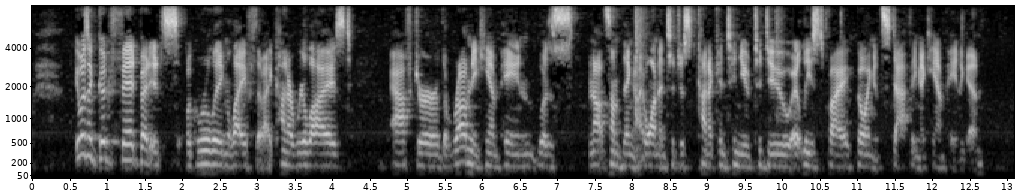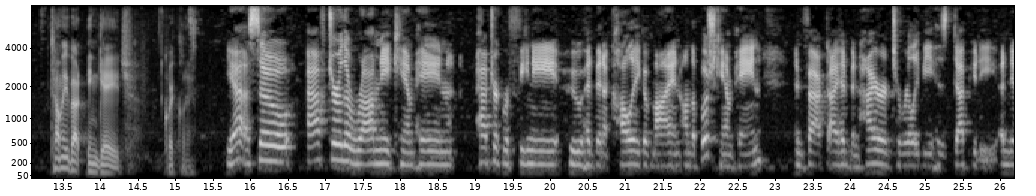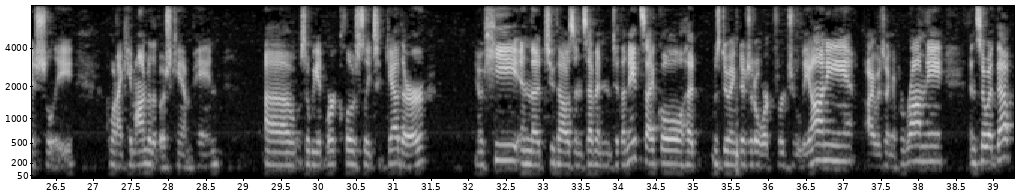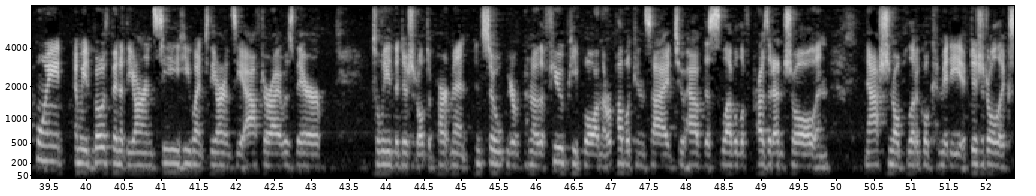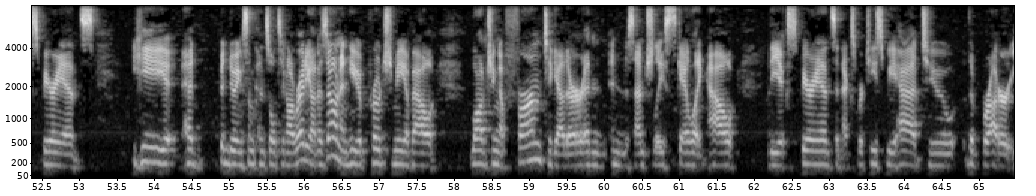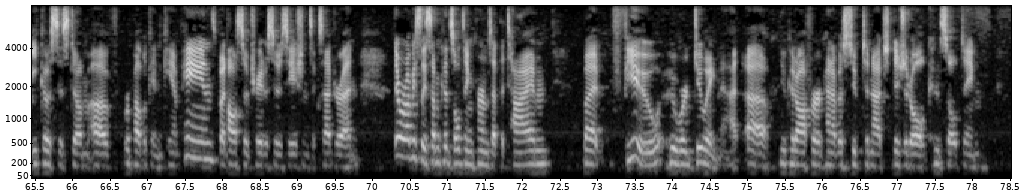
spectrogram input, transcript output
it was a good fit, but it's a grueling life that I kind of realized after the Romney campaign was not something I wanted to just kind of continue to do, at least by going and staffing a campaign again. Tell me about Engage quickly. Yeah. So after the Romney campaign, Patrick Ruffini, who had been a colleague of mine on the Bush campaign, in fact, I had been hired to really be his deputy initially when I came onto the Bush campaign. Uh, so we had worked closely together. You know, he in the 2007 2008 cycle had was doing digital work for Giuliani. I was doing it for Romney. And so at that point, and we had both been at the RNC. He went to the RNC after I was there to lead the digital department. And so we were kind of the few people on the Republican side to have this level of presidential and national political committee of digital experience. He had been doing some consulting already on his own, and he approached me about launching a firm together and, and essentially scaling out the experience and expertise we had to the broader ecosystem of Republican campaigns, but also trade associations, et cetera. And there were obviously some consulting firms at the time, but few who were doing that, uh, who could offer kind of a soup to nuts digital consulting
